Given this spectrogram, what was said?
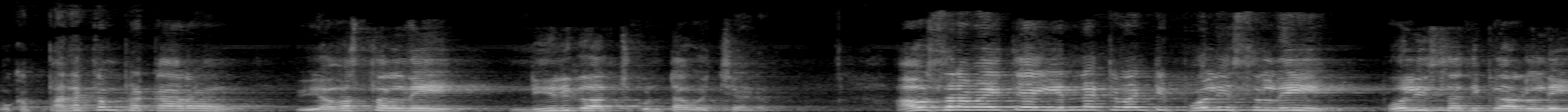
ఒక పథకం ప్రకారం వ్యవస్థల్ని నీరుగార్చుకుంటా వచ్చాడు. అవసరమైతే ఎన్నటువంటి పోలీసుల్ని పోలీసు అధికారుల్ని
